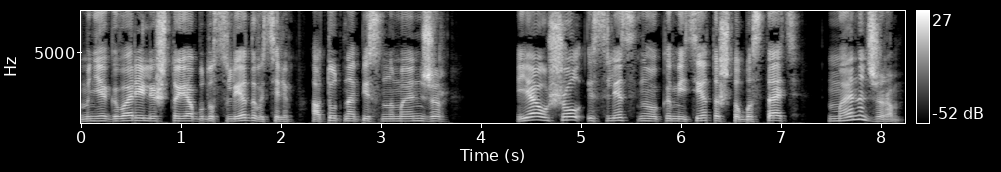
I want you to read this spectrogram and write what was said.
Мне говорили, что я буду следователем, а тут написано менеджер. Я ушел из следственного комитета, чтобы стать менеджером,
